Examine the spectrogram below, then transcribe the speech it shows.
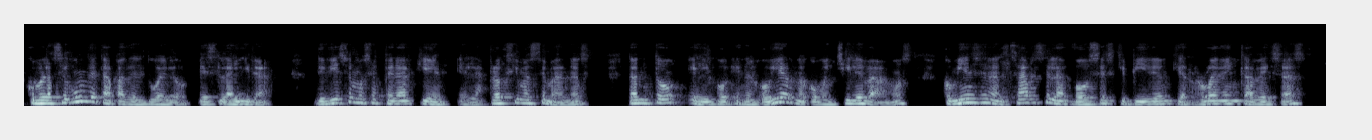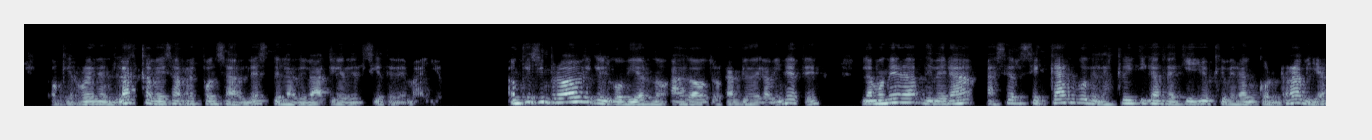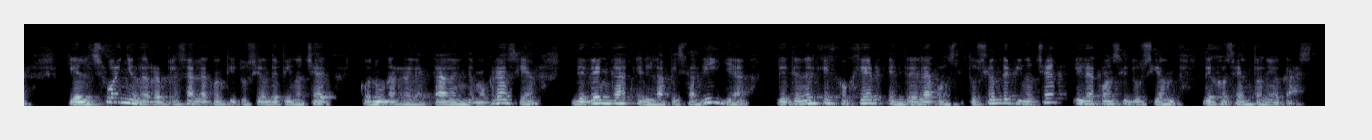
Como la segunda etapa del duelo es la ira, debiésemos esperar que en las próximas semanas, tanto en el gobierno como en Chile Vamos, comiencen a alzarse las voces que piden que rueden cabezas o que rueden las cabezas responsables de la debacle del 7 de mayo. Aunque es improbable que el gobierno haga otro cambio de gabinete, la moneda deberá hacerse cargo de las críticas de aquellos que verán con rabia que el sueño de reemplazar la constitución de Pinochet con una redactada en democracia devenga en la pesadilla de tener que escoger entre la constitución de Pinochet y la constitución de José Antonio Cast.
